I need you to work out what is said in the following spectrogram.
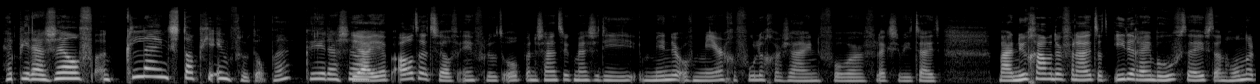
Heb je daar zelf een klein stapje invloed op? Hè? Kun je daar zelf... Ja, je hebt altijd zelf invloed op. En er zijn natuurlijk mensen die minder of meer gevoeliger zijn voor flexibiliteit. Maar nu gaan we ervan uit dat iedereen behoefte heeft aan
